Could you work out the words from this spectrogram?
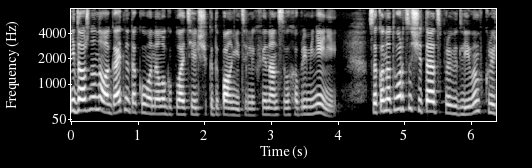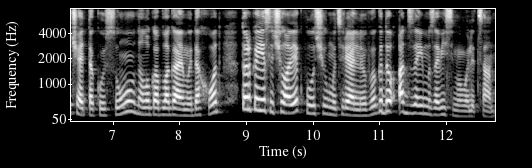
не должно налагать на такого налогоплательщика дополнительных финансовых обременений. Законотворцы считают справедливым включать такую сумму в налогооблагаемый доход, только если человек получил материальную выгоду от взаимозависимого лица.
